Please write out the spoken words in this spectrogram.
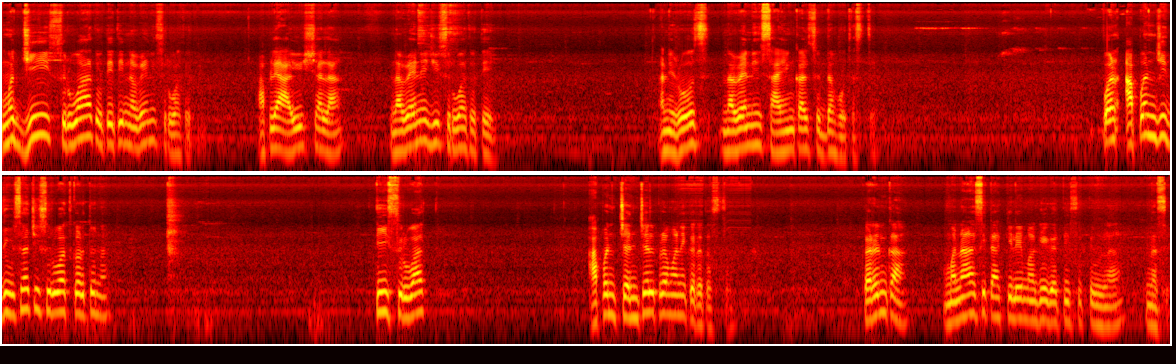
मग जी सुरुवात होते ती नव्याने सुरुवात होते. आपल्या आयुष्याला नव्याने जी सुरुवात होते आणि रोज नव्याने सायंकाळसुद्धा होत असते. पण आपण जी दिवसाची सुरुवात करतो ना ती सुरुवात आपण चंचलप्रमाणे करत असतो. कारण का? मनासी टाकिले मागे गतीसी तुलना नसे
